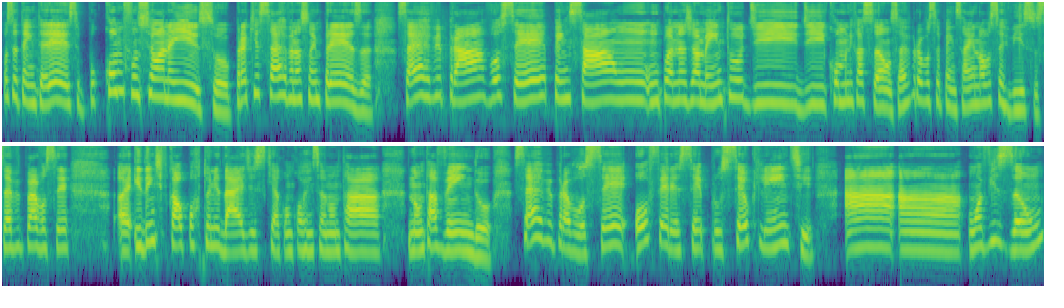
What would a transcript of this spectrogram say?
você tem interesse? Por como funciona isso? Para que serve na sua empresa? Serve para você pensar um, um planejamento de, de comunicação, serve para você pensar em novos serviços, serve para você eh, identificar oportunidades que a concorrência não tá, não tá vendo, serve para você oferecer para o seu cliente a, a, uma visão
